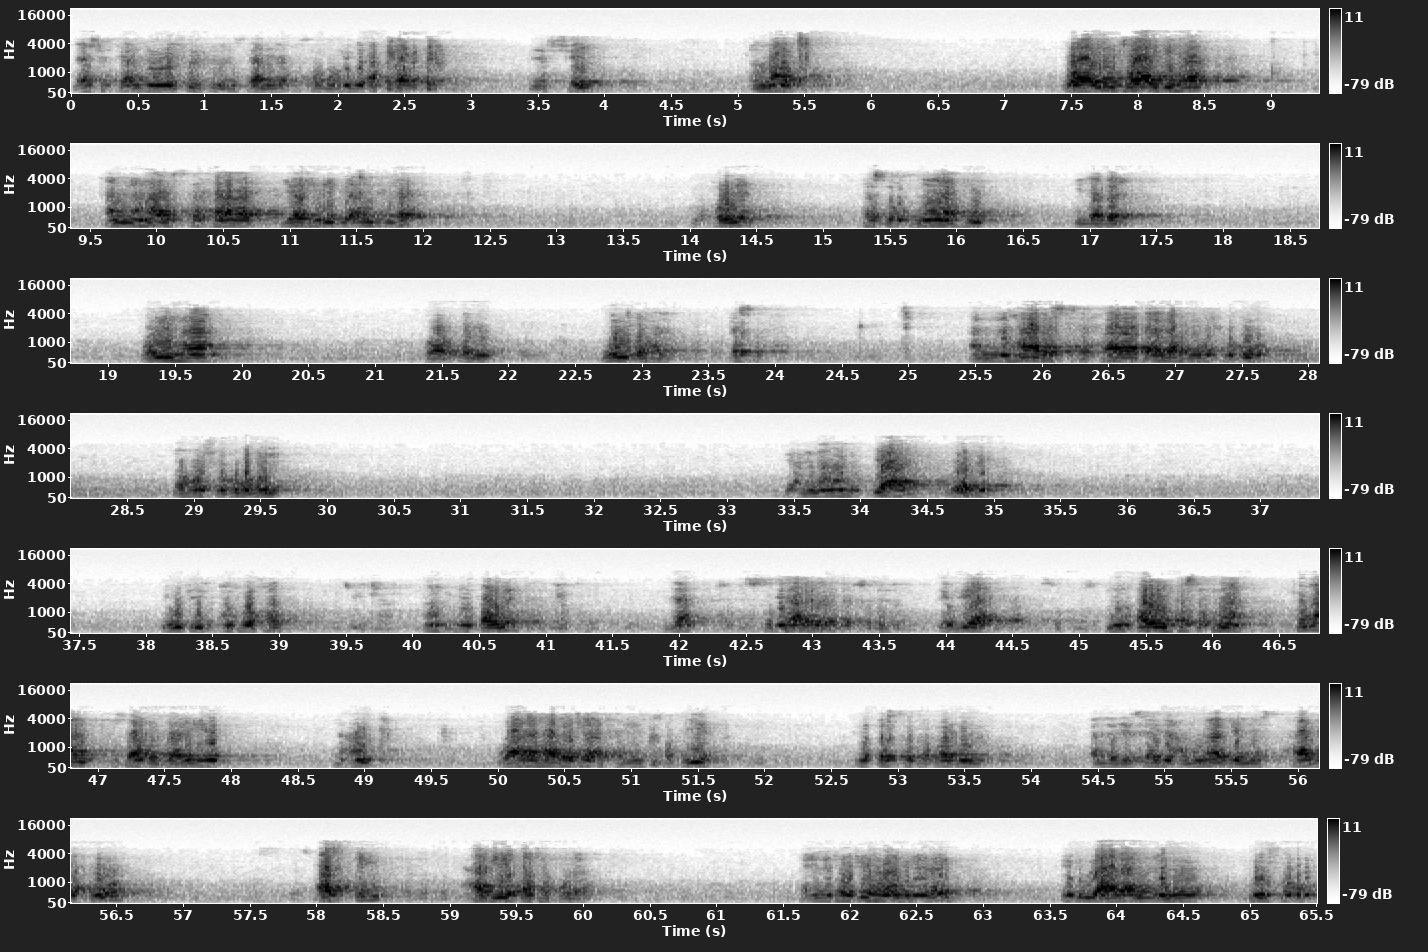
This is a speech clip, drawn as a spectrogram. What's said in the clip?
لا شك أنه يشد الإنسان إلى تصوره أكثر من الشيء الماضي ومن فوائدها أن هذا السحاب يجري بأمر الله. لقوله فسقناه إلى بلد. ومنها ومنظر هل يصح أن هذا السحاب له شعور. له شعور. يعني معناه يعرف ويدري يمكن أن تؤخذ من قوله؟ لا. الرياح من قول فسقناه. كما فساق البعير. نعم. وعلى هذا جاء الحديث الصحيح في قصة الرجل الذي سمع مناديا من السحاب يقول أسقي حديقة فلان. فإن توجيه الأمر إليه يدل على أنه ذو شعور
